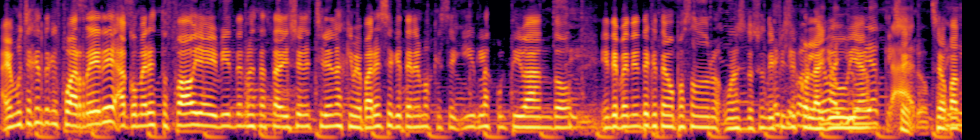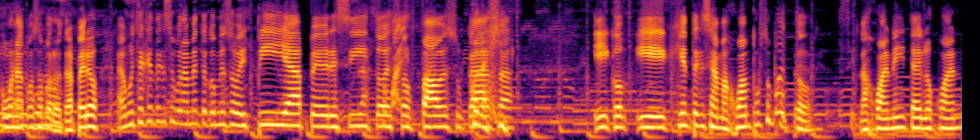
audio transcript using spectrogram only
Hay mucha gente que fue a Rere a comer estofado y a vivir de nuestras tradiciones chilenas que me parece que tenemos que seguirlas cultivando, Sí. independiente que estemos pasando una, una situación Es que difícil con la lluvia. lluvia, Sí, claro, se opacó una cosa por otra. Pero hay mucha gente que seguramente comió sopaipilla, pebrecito, estofado en su casa. Y, con- y gente que se llama Juan, por supuesto. Sí. La Juanita y los Juan.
